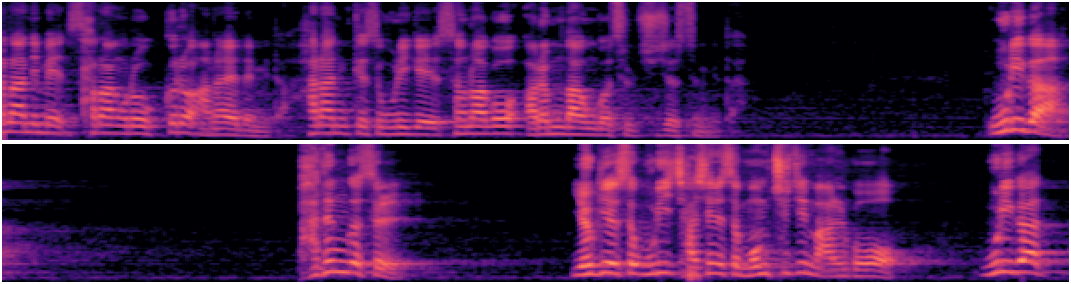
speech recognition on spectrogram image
하나님의 사랑으로 끌어안아야 됩니다. 하나님께서 우리에게 선하고 아름다운 것을 주셨습니다. 우리가 받은 것을 여기에서 우리 자신에서 멈추지 말고 우리가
